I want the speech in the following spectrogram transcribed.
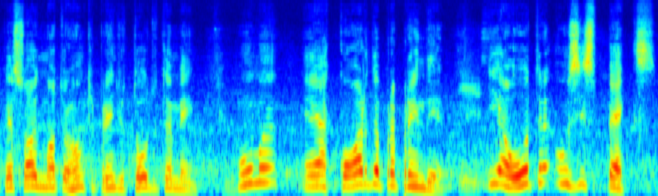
O pessoal de motorhome que prende o todo também. Uma é a corda para prender Isso. e a outra os specs.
